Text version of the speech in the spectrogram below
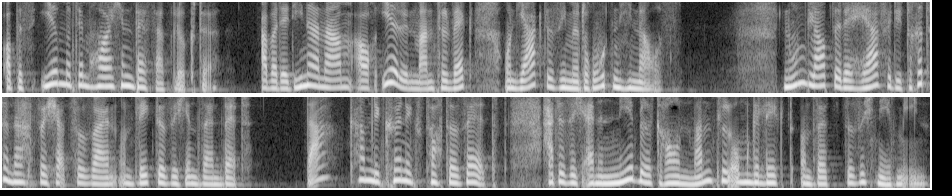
ob es ihr mit dem Horchen besser glückte. Aber der Diener nahm auch ihr den Mantel weg und jagte sie mit Ruten hinaus. Nun glaubte der Herr für die dritte Nacht sicher zu sein und legte sich in sein Bett. Da kam die Königstochter selbst, hatte sich einen nebelgrauen Mantel umgelegt und setzte sich neben ihn.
